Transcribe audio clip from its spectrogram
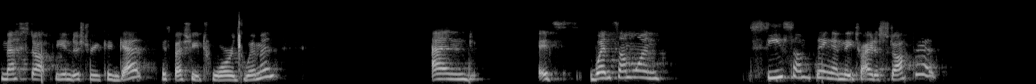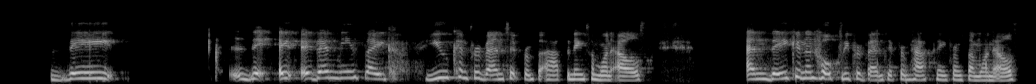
messed up the industry can get, especially towards women. And it's when someone sees something and they try to stop it they they it, it then means like you can prevent it from happening someone else and they can then hopefully prevent it from happening from someone else.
